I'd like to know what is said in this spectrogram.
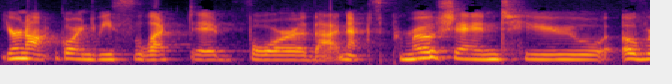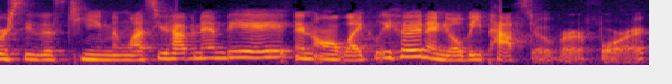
you're not going to be selected for that next promotion to oversee this team unless you have an MBA in all likelihood and you'll be passed over for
